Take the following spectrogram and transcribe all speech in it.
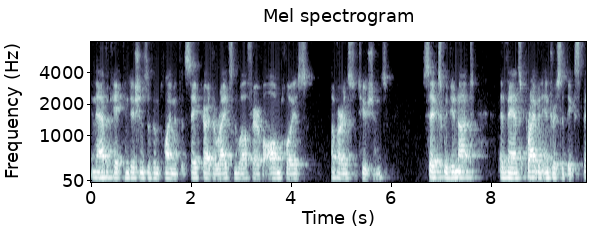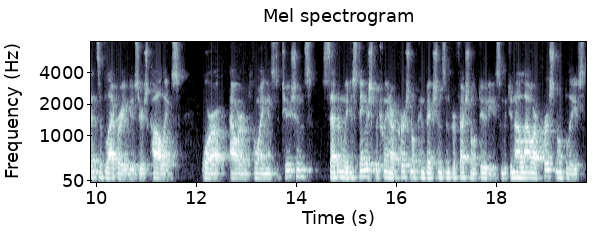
and advocate conditions of employment that safeguard the rights and welfare of all employees of our institutions. Six, we do not advance private interests at the expense of library users, colleagues, or our employing institutions. Seven, we distinguish between our personal convictions and professional duties, and we do not allow our personal beliefs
